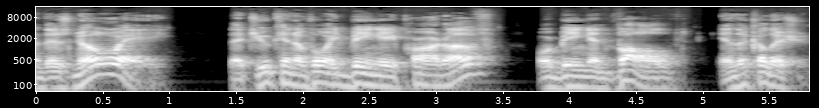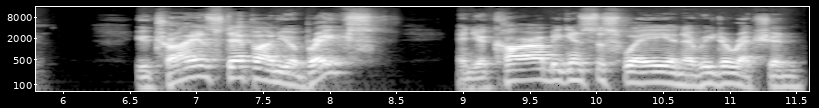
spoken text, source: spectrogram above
and there's no way that you can avoid being a part of or being involved in the collision? You try and step on your brakes and your car begins to sway in every direction,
